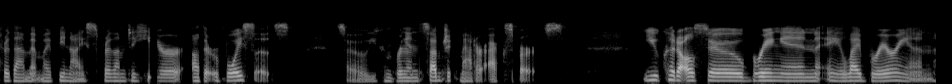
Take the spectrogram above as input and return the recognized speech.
For them, it might be nice for them to hear other voices. So you can bring in subject matter experts. You could also bring in a librarian.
